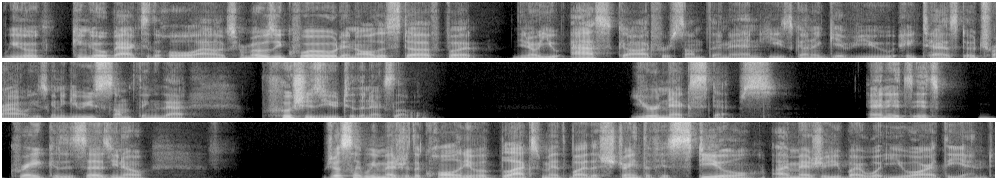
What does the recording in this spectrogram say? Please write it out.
we can go back to the whole Alex Hormozi quote and all this stuff, but you know, you ask God for something and he's going to give you a test, a trial. He's going to give you something that pushes you to the next level your next steps. And it's it's great because it says, you know, just like we measure the quality of a blacksmith by the strength of his steel, I measure you by what you are at the end.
